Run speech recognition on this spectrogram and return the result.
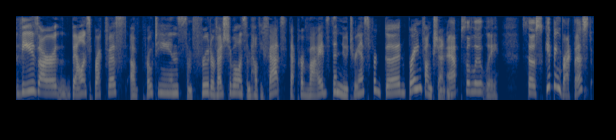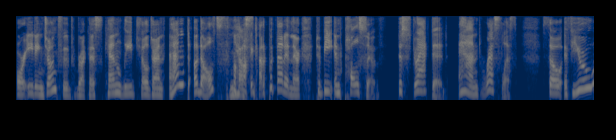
These are balanced breakfasts of proteins, some fruit or vegetable, and some healthy fats that provides the nutrients for good brain function. Absolutely. So, skipping breakfast or eating junk food for breakfast can lead children and adults, Yes. I got to put that in there, to be impulsive, distracted, and restless. So, if you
